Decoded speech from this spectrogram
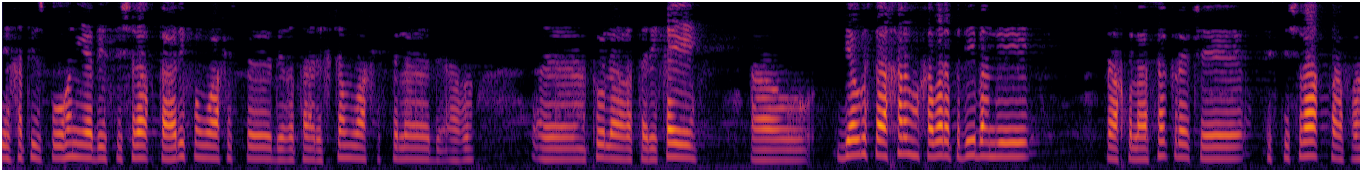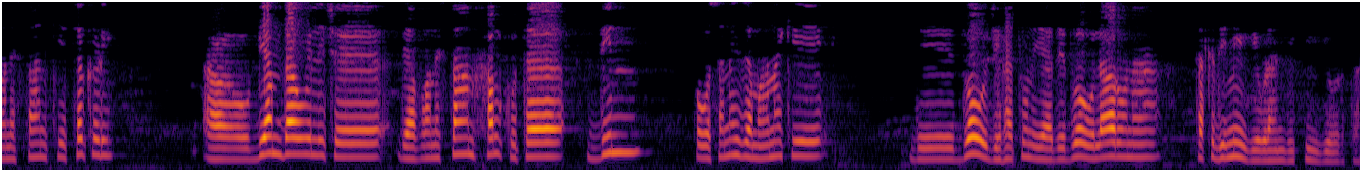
د ختیځ پوهنې یا د استشراق تعریف هم واخیسته دغه تاریخچه هم واخیستله د هغه ټوله هغه طریقه او بیا وروسته خرم خبره په دې باندې را خلاصه کړه چې استشراق په افغانستان کې څه کړي او بیا هم دا ویلي چې د افغانستان خلکو ته دین په اوسنۍ زمانه کې د دوو جهتونو یا د دوو لارو نه تقدیمیږي وړاندې کیږي ورته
